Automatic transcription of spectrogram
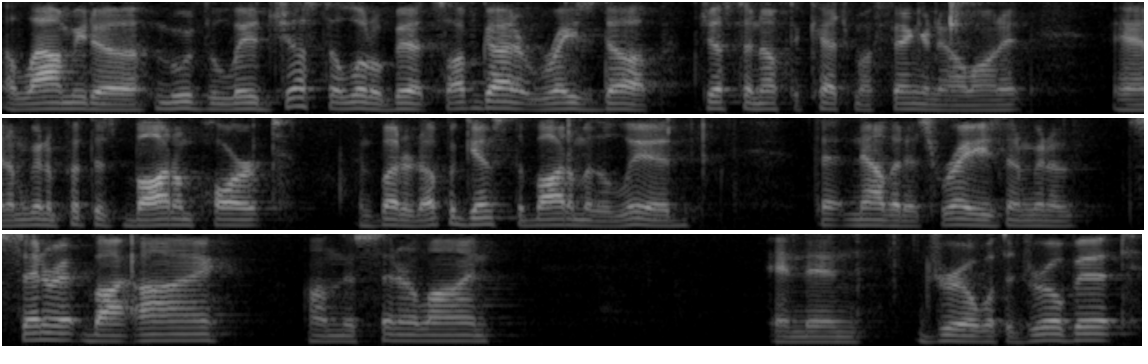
allow me to move the lid just a little bit. So I've got it raised up just enough to catch my fingernail on it. And I'm gonna put this bottom part and butt it up against the bottom of the lid that now that it's raised, I'm gonna center it by eye on this center line and then drill with the drill bit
